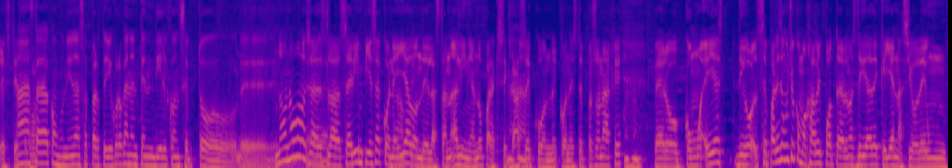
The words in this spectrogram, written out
Este, ah, estaba confundido en esa parte. Yo creo que no entendí el concepto de... No, no, o sea, eh, es la serie empieza con ah, ella donde la están alineando para que se case con, con este personaje, Ajá. pero como ella es, digo, se parece mucho como Harry Potter, ¿no? Esta idea de que ella nació de un-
